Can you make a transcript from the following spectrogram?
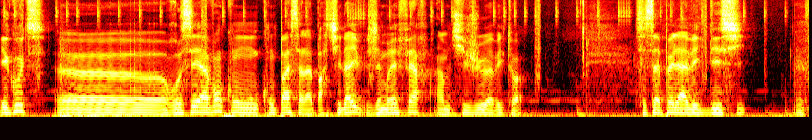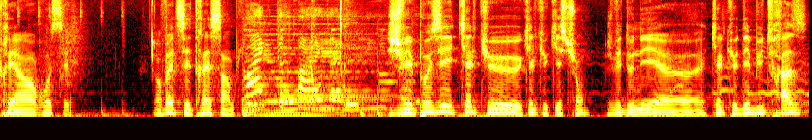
Écoute, euh, Rossé, avant qu'on passe à la partie live, j'aimerais faire un petit jeu avec toi. Ça s'appelle Avec Desi on ferait un rossé. En fait, c'est très simple. Je vais poser quelques, quelques questions. Je vais donner euh, quelques débuts de phrases.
